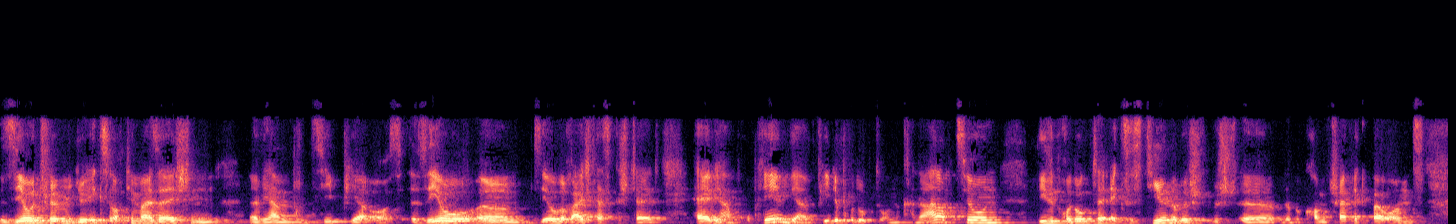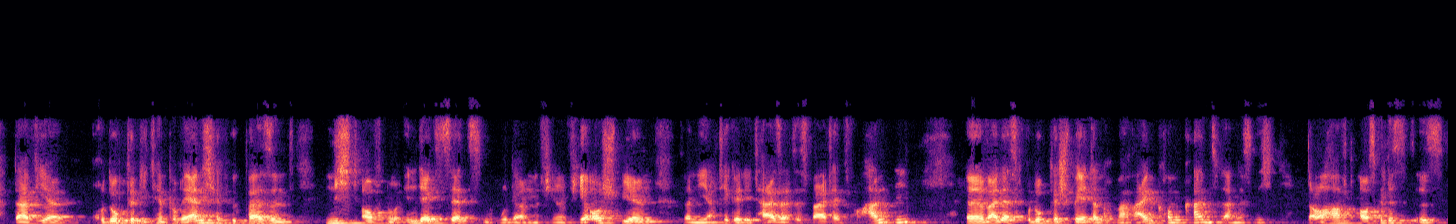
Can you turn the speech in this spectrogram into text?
SEO-Driven UX Optimization. Äh, wir haben im Prinzip hier aus SEO, äh, SEO-Bereich festgestellt, hey, wir haben ein Problem, wir haben viele Produkte und Kanaloptionen. Diese Produkte existieren oder, äh, oder bekommen Traffic bei uns, da wir Produkte, die temporär nicht verfügbar sind, nicht auf nur Index setzen oder eine 404 ausspielen, sondern die Artikel-Detailseite ist weiterhin vorhanden, äh, weil das Produkt ja später nochmal reinkommen kann, solange es nicht dauerhaft ausgelistet ist.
